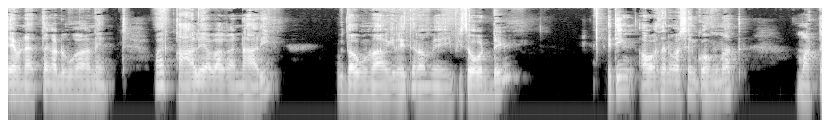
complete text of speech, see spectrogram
එහෙම නැත්නම් අඩුම ගානේ ඔය කාලය යවා ගන්න හරි උදව් වුණා කියලා හිතනවා මේ එපිසෝඩ් එක ඉතින් අවසන වශයෙන් කොහොමුණත් මට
